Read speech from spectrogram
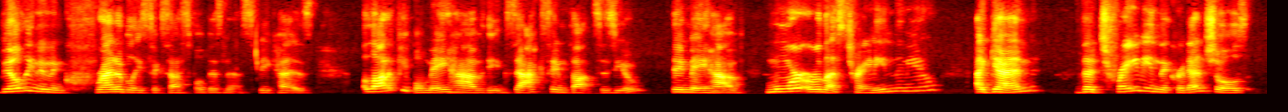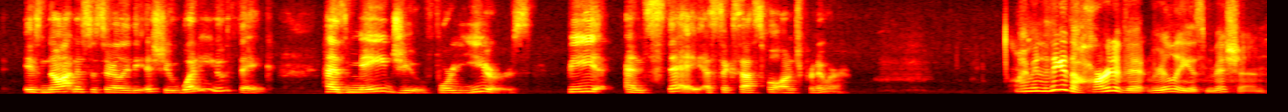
building an incredibly successful business because a lot of people may have the exact same thoughts as you. They may mm-hmm. have more or less training than you. Again, the training, the credentials is not necessarily the issue. What do you think has made you for years be and stay a successful entrepreneur? I mean, I think at the heart of it really is mission.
